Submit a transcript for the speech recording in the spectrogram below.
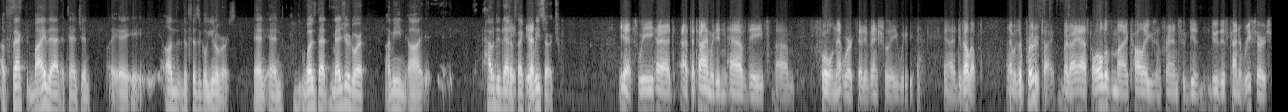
effect by that attention uh, on the physical universe, and and was that measured, or I mean, how did that affect yes. your research? Yes, we had at the time we didn't have the um, full network that eventually we uh, developed. That was a prototype, but I asked all of my colleagues and friends who did do this kind of research,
